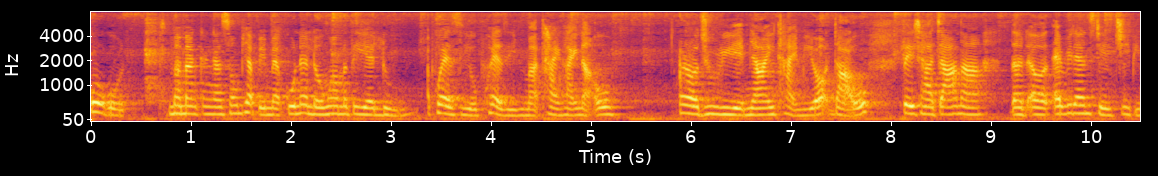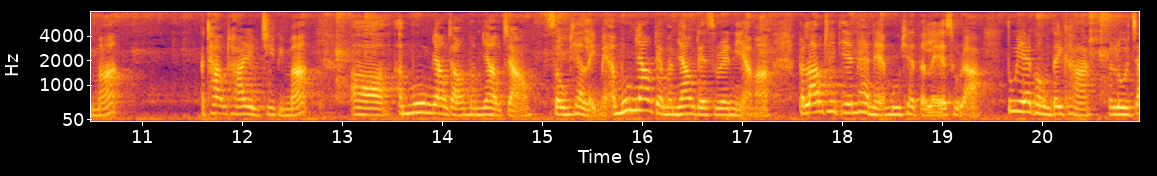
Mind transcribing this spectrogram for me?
ကိုယ့်ကိုမမှန်ကန်ကန်ဆုံးဖြတ်ပေးမဲ့ကိုနဲ့လုံးဝမသိရဲ့လူအဖွဲ့အစည်းကိုဖွဲ့စည်းပြီးမှထိုင်ခိုင်းတာ哦အဲ့တော့ဂျူရီတွေအများကြီးထိုင်ပြီးတော့ဒါကိုသေချာကြားနာ evidence တွေကြည့်ပြီးမှ အထောက်အထားတွေကြည့်ပြီးမှအာအမှုမြောက်ကြောင်မမြောက်ကြောင်ဆုံးဖြတ်လိုက်မယ်အမှုမြောက်တယ်မမြောက်တယ်ဆိုတဲ့နေရာမှာဘယ်လောက်ထိပြင်းထန်တဲ့အမှုဖြစ်တယ်လဲဆိုတာသူ့ရဲ့ဂုံတိတ်ခါဘယ်လိုကြ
